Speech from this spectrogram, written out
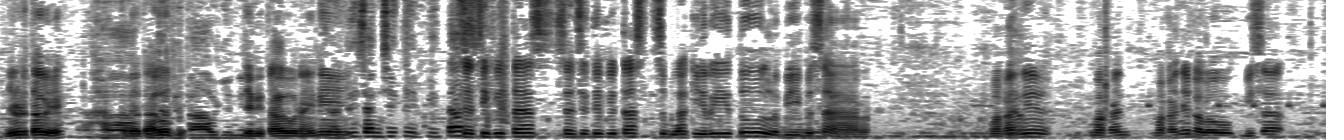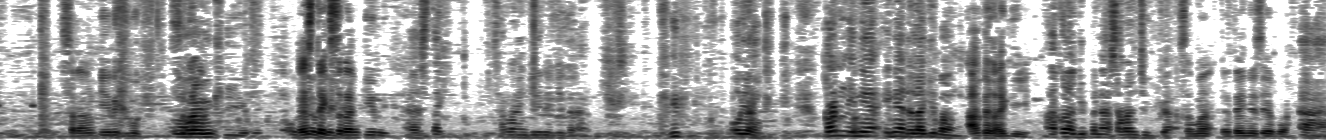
Jadi udah tahu ya? Ah, Udah tahu. jadi tahu gini Jadi tahu. Nah ini jadi sensitivitas sensitivitas sensitivitas sebelah kiri itu lebih besar. Makanya makan makanya kalau bisa serang kiri, Bu. serang kiri. Oke, Hashtag oke, serang kiri. hashtag serang kiri kita oh ya kan ini ini ada lagi bang Apa lagi? aku lagi penasaran juga Sama tetenya siapa? ah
